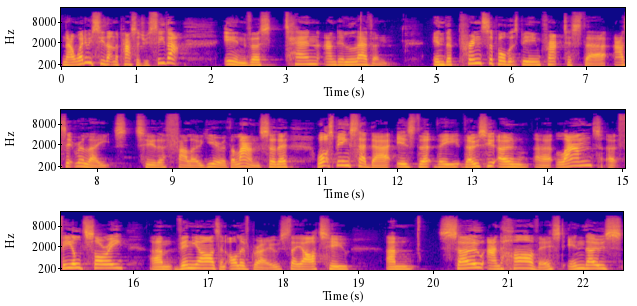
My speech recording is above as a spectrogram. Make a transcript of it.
Now, where do we see that in the passage? We see that in verse 10 and 11 in the principle that's being practiced there as it relates to the fallow year of the land. So the, what's being said there is that the, those who own uh, land, uh, fields, sorry, um, vineyards and olive groves, they are to um, sow and harvest in those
